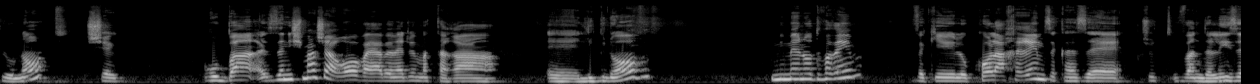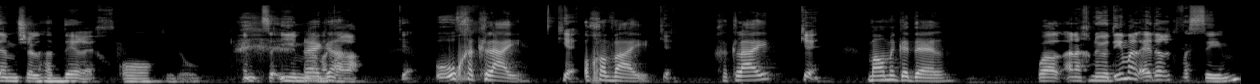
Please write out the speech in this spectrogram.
תלונות, שרובה, זה נשמע שהרוב היה באמת במטרה אה, לגנוב ממנו דברים, וכאילו כל האחרים זה כזה פשוט ונדליזם של הדרך, או כאילו אמצעים רגע. למטרה. הוא חקלאי, כן, או חוואי. כן. חקלאי? כן. מה הוא מגדל? well, אנחנו יודעים על עדר כבשים.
